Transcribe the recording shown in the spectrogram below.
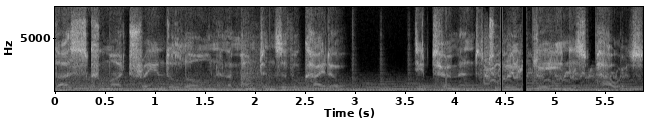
Thus Kuma trained alone in the mountains of Hokkaido, determined to regain his powers.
